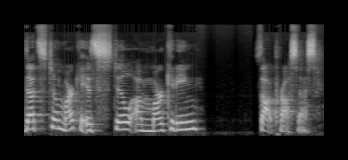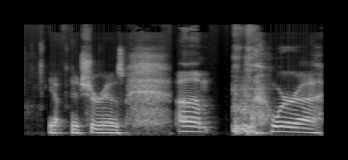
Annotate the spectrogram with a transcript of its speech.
that's still market. It's still a marketing thought process. Yep, it sure is. Um, we're uh,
